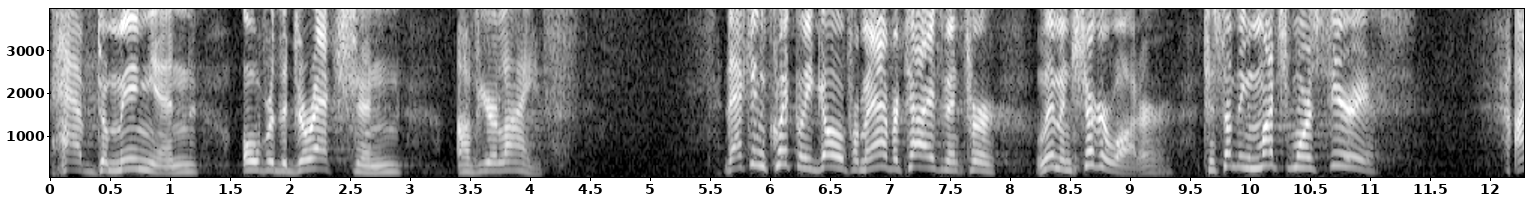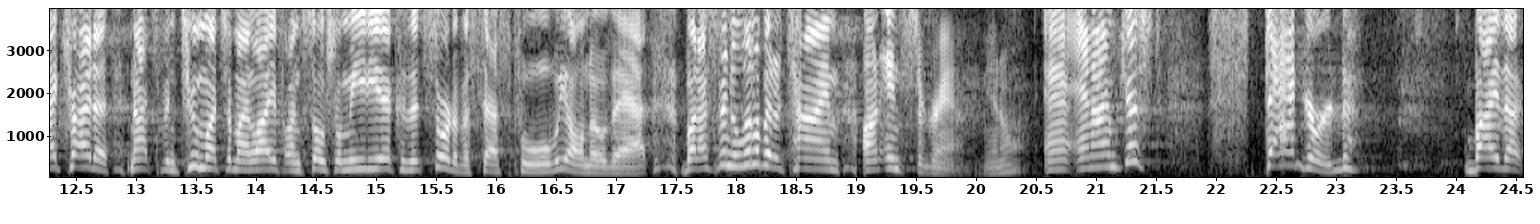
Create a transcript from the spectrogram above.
have dominion over the direction of your life. That can quickly go from an advertisement for lemon sugar water to something much more serious. I try to not spend too much of my life on social media because it's sort of a cesspool. We all know that. But I spend a little bit of time on Instagram, you know, and, and I'm just staggered by the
